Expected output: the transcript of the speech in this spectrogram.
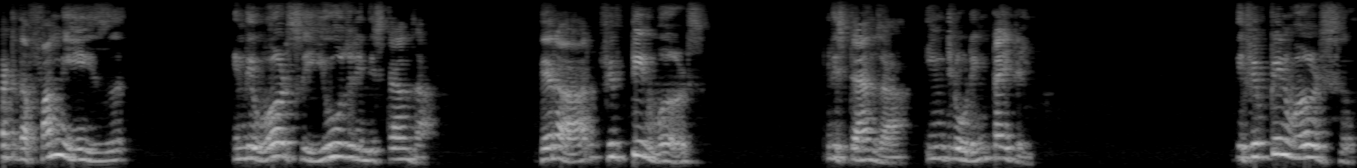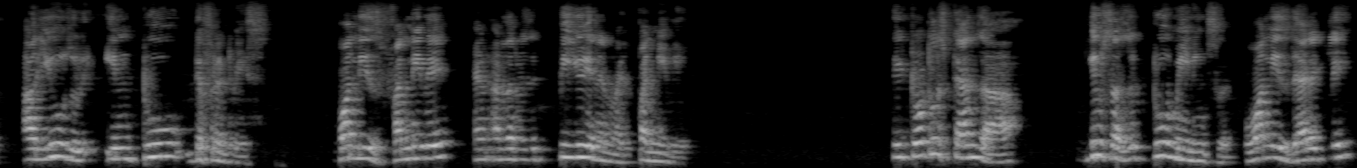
But the fun is in the words used in the stanza. There are 15 words in the stanza, including title. The 15 words are used in two different ways. One is funny way and another is P-U-N-N-Y, punny way. The total stanza gives us two meanings. One is directly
